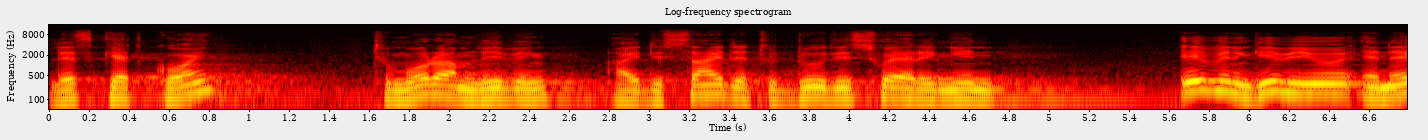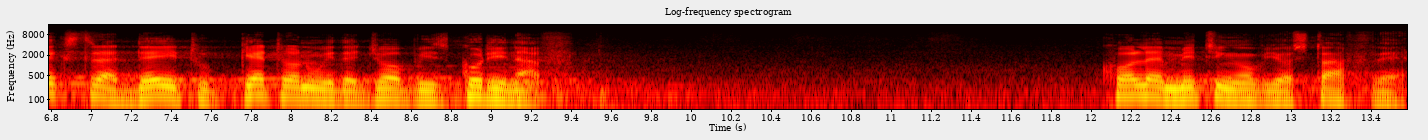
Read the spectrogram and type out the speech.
Let's get going. Tomorrow I'm leaving. I decided to do this swearing in. Even giving you an extra day to get on with the job is good enough. Call a meeting of your staff there.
